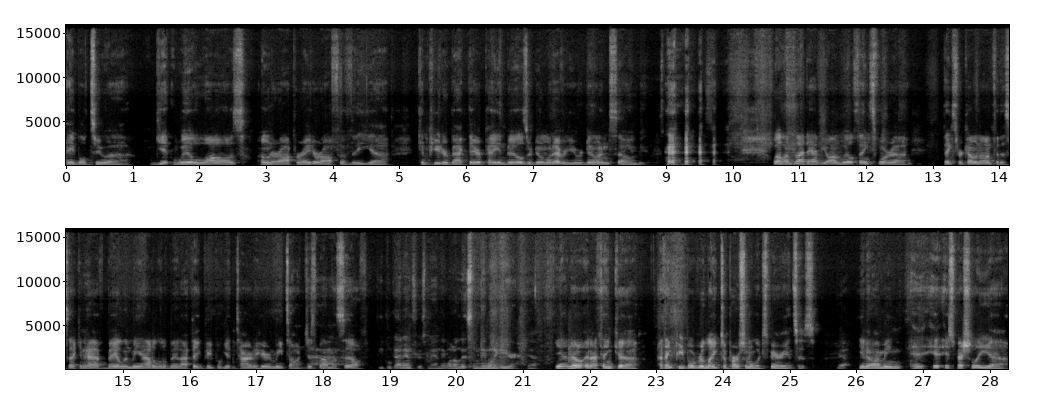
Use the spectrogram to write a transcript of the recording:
able to get Will Laws owner operator off of the uh, computer back there, paying bills or doing whatever you were doing. So, well, I'm glad to have you on, Will. Thanks for uh, thanks for coming on for the second half, bailing me out a little bit. I think people getting tired of hearing me talk just by myself. People got interest, man. They want to listen. They want to hear. Yeah. Yeah. No, and I think uh, I think people relate to personal experiences. Yeah. You know, I mean, especially uh,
